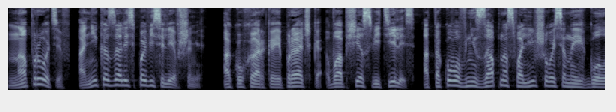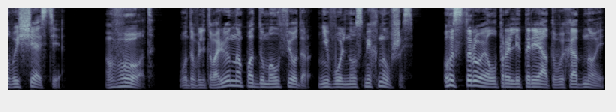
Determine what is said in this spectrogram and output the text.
Напротив, они казались повеселевшими, а кухарка и прачка вообще светились от такого внезапно свалившегося на их головы счастья. «Вот», — удовлетворенно подумал Федор, невольно усмехнувшись, «устроил пролетариату выходной».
